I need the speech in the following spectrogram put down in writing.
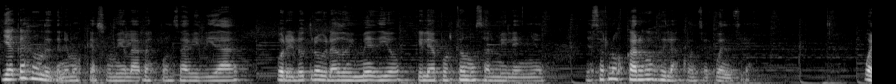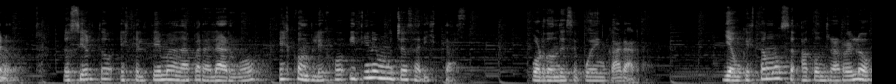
Y acá es donde tenemos que asumir la responsabilidad por el otro grado y medio que le aportamos al milenio y hacernos cargos de las consecuencias. Bueno, Lo cierto es que el tema da para largo, es complejo y tiene muchas aristas por donde se puede encarar. Y aunque estamos a contrarreloj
